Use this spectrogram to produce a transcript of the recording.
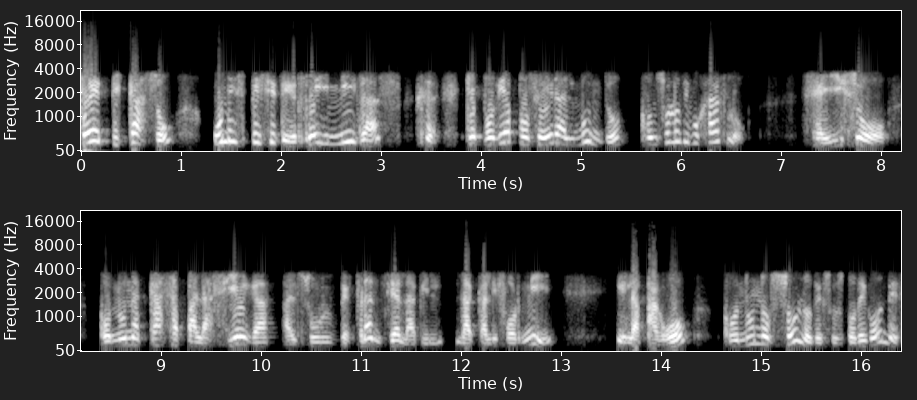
Fue Picasso una especie de rey Midas que podía poseer al mundo con solo dibujarlo. Se hizo con una casa palaciega al sur de Francia, la, la California, y la pagó con uno solo de sus bodegones.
